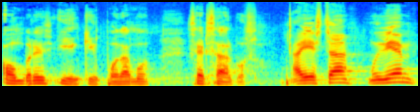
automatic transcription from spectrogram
hombres y en quien podamos ser salvos. Ahí está, muy bien.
